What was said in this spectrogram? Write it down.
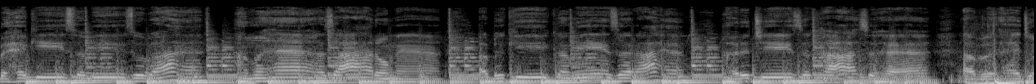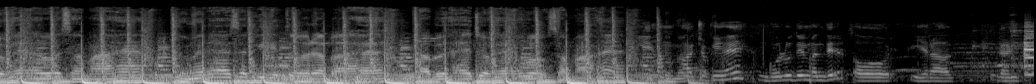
बहकी सभी जुबा है हम हैं हज़ारों में। अब की कमी जरा है हर चीज़ खास है। अब है जो है वो समा है तुम रह सकी तो रबा है। अब है जो है वो समा है। हम आ चुके हैं गोलू देव मंदिर और ये रहा घंटा।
